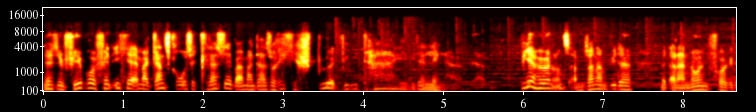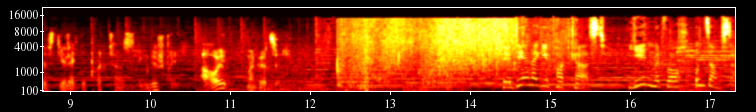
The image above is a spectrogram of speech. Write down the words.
Den Februar finde ich ja immer ganz große Klasse, weil man da so richtig spürt, wie die Tage wieder länger werden. Wir hören uns am Sonnabend wieder mit einer neuen Folge des DLG Podcasts im Gespräch. Ahoi, man hört sich. Der DLG Podcast. Jeden Mittwoch und Samstag.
